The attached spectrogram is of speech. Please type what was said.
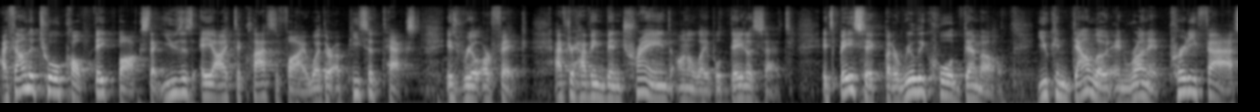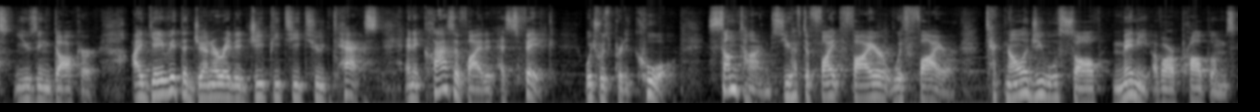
I found a tool called FakeBox that uses AI to classify whether a piece of text is real or fake after having been trained on a labeled dataset. It's basic but a really cool demo. You can download and run it pretty fast using using Docker. I gave it the generated GPT-2 text and it classified it as fake, which was pretty cool. Sometimes you have to fight fire with fire. Technology will solve many of our problems,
